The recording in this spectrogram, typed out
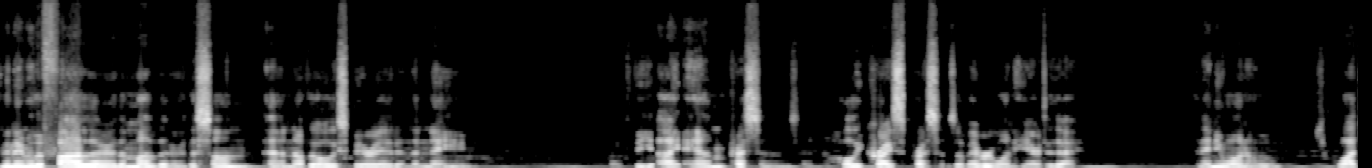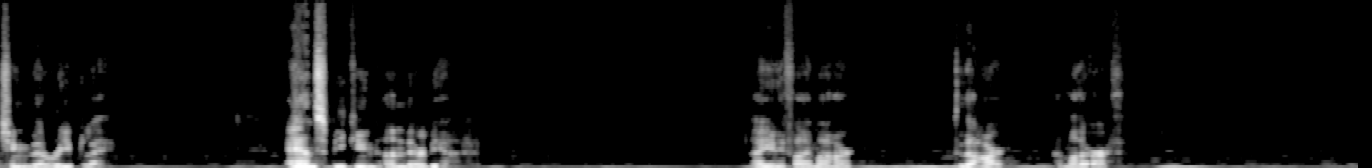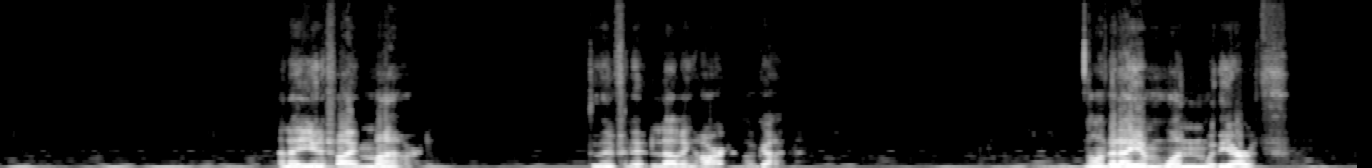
In the name of the Father, the Mother, the Son, and of the Holy Spirit, in the name of the I Am presence and Holy Christ presence of everyone here today, and anyone who's watching the replay and speaking on their behalf. I unify my heart to the heart of Mother Earth. And I unify my heart to the infinite loving heart of God. Knowing that I am one with the earth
